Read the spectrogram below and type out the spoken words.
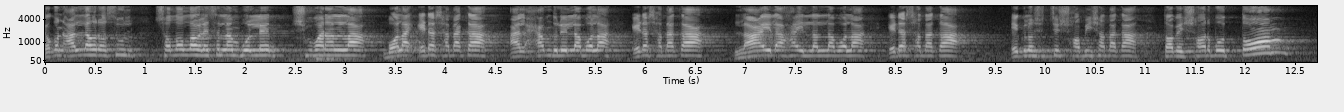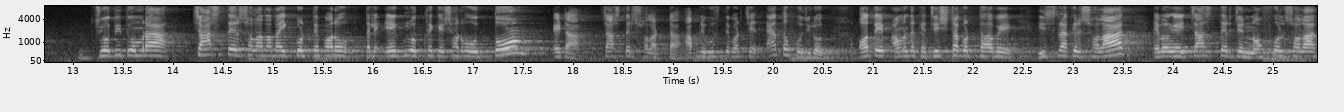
তখন আল্লাহ রসুল সাল্লাহ সাল্লাম বললেন সুবান আল্লাহ বলা, এটা সাদাকা আলহামদুলিল্লাহ, বলা, এটা সাদাকা লা ইলাহা ইল্লাল্লাহ, বলা, এটা সাদাকা এগুলো হচ্ছে সবই সাদাকা তবে সর্বোত্তম যদি তোমরা চাস্তের সলাদ আদায় করতে পারো, তাহলে এগুলোর থেকে সর্বোত্তম এটা চাস্তের সলাদটা। আপনি বুঝতে পারছেন? এত ফজিলত। অতএব আমাদেরকে চেষ্টা করতে হবে ইসরাকের সলাদ এবং এই চাস্তের যে নফল সলাদ,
